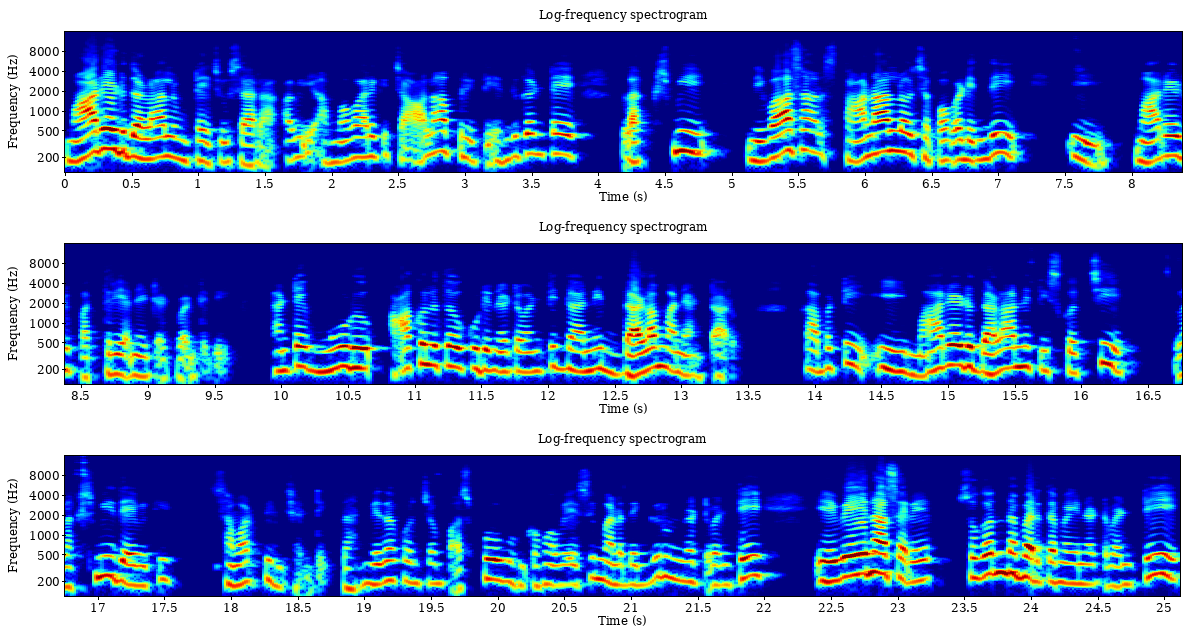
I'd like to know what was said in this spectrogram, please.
మారేడు దళాలు ఉంటాయి చూసారా? అవి అమ్మవారికి చాలా ప్రీతి. ఎందుకంటే లక్ష్మి నివాస స్థానాల్లో చెప్పబడింది ఈ మారేడు పత్రి అనేటటువంటిది. అంటే మూడు ఆకులతో కూడినటువంటి దాన్ని దళం అని అంటారు. కాబట్టి ఈ మారేడు దళాన్ని తీసుకొచ్చి లక్ష్మీదేవికి సమర్పించండి. దాని మీద కొంచెం పసుపు కుంకుమ వేసి మన దగ్గర ఉన్నటువంటి ఏవైనా సరే సుగంధభరితమైనటువంటి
